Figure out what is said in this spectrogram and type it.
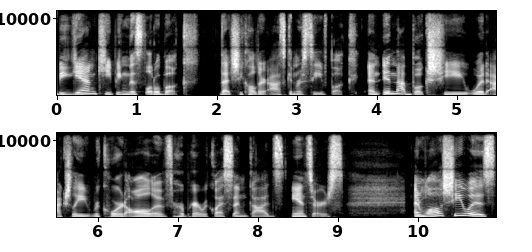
began keeping this little book that she called her Ask and Receive book. And in that book, she would actually record all of her prayer requests and God's answers. And while she was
